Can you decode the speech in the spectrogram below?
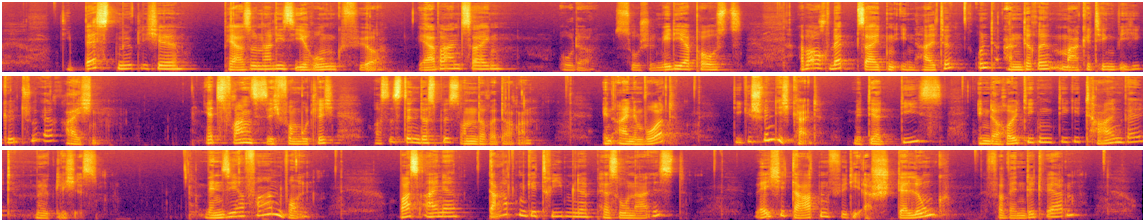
die bestmögliche Personalisierung für Werbeanzeigen oder Social Media Posts, aber auch Webseiteninhalte und andere Marketingvehikel zu erreichen. Jetzt fragen Sie sich vermutlich, was ist denn das Besondere daran? In einem Wort, die Geschwindigkeit mit der dies in der heutigen digitalen Welt möglich ist. Wenn Sie erfahren wollen, was eine datengetriebene Persona ist, welche Daten für die Erstellung verwendet werden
